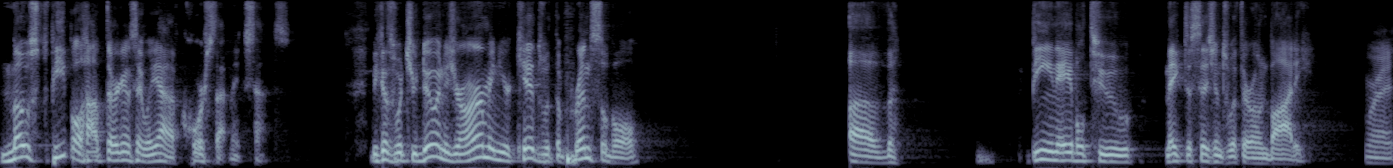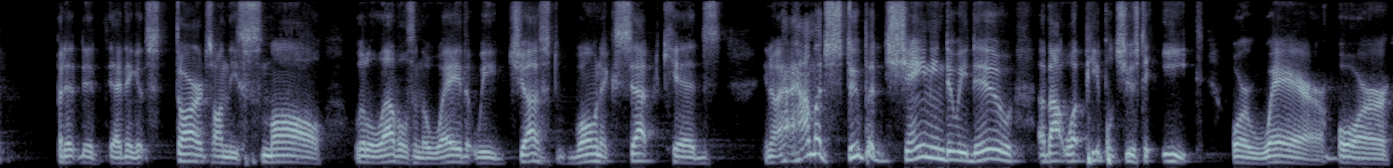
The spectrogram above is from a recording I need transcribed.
most people out there are going to say, well, yeah, of course that makes sense. Because what you're doing is you're arming your kids with the principle of being able to make decisions with their own body right. but it, it, I think it starts on these small little levels in the way that we just won't accept kids. You know, how much stupid shaming do we do about what people choose to eat or wear mm-hmm. or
